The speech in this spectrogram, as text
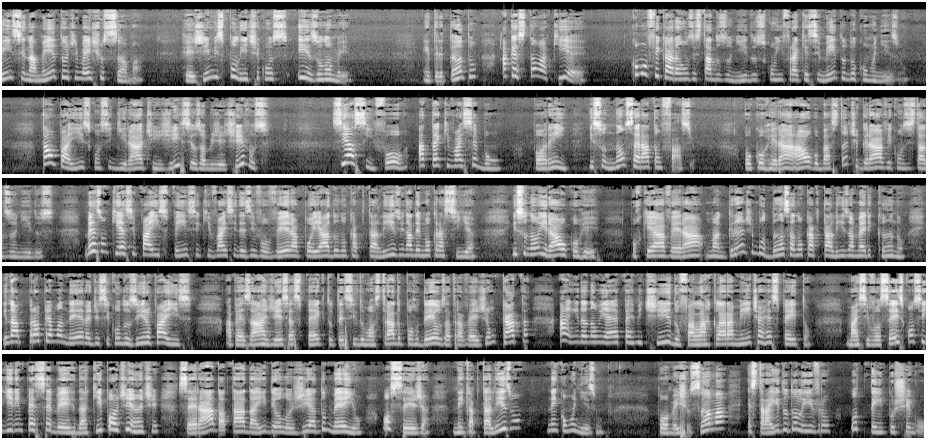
Ensinamento de Meishu Sama Regimes políticos e Izunome. Entretanto, a questão aqui é: como ficarão os Estados Unidos com o enfraquecimento do comunismo? Tal país conseguirá atingir seus objetivos? Se assim for, até que vai ser bom. Porém, isso não será tão fácil. Ocorrerá algo bastante grave com os Estados Unidos. Mesmo que esse país pense que vai se desenvolver apoiado no capitalismo e na democracia, isso não irá ocorrer, porque haverá uma grande mudança no capitalismo americano e na própria maneira de se conduzir o país. Apesar de esse aspecto ter sido mostrado por Deus através de um kata, ainda não me é permitido falar claramente a respeito. Mas se vocês conseguirem perceber daqui por diante, será adotada a ideologia do meio, ou seja, nem capitalismo nem comunismo. Por Meixo Sama, extraído do livro O Tempo Chegou.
